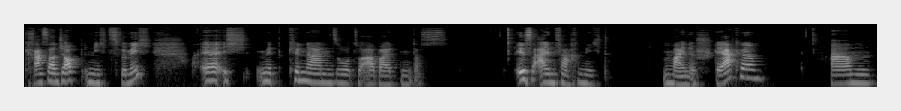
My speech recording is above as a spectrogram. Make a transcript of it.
krasser Job, nichts für mich. Äh, ich mit Kindern so zu arbeiten, das ist einfach nicht meine Stärke. Ähm,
